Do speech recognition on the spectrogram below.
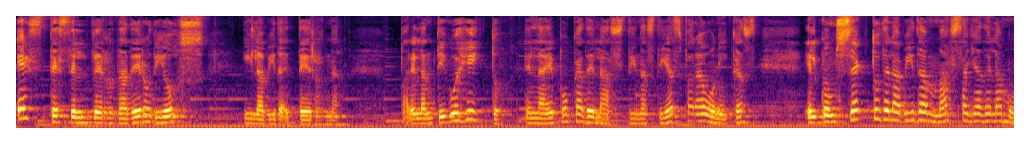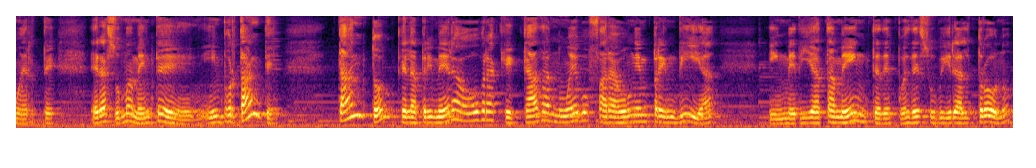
Este es el verdadero Dios y la vida eterna. Para el antiguo Egipto, en la época de las dinastías faraónicas, el concepto de la vida más allá de la muerte era sumamente importante, tanto que la primera obra que cada nuevo faraón emprendía inmediatamente después de subir al trono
